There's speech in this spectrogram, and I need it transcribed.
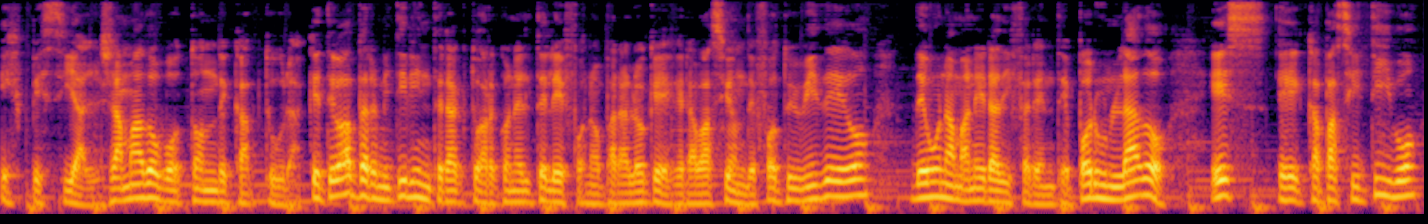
especial llamado botón de captura, que te va a permitir interactuar con el teléfono para lo que es grabación de foto y video de una manera diferente. Por un lado, es eh, capacitivo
